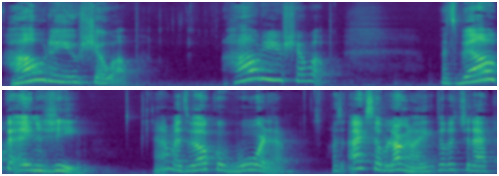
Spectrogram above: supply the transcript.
How do you show up? How do you show up? Met welke energie? Ja, met welke woorden? Dat is eigenlijk zo belangrijk. Dat je daar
